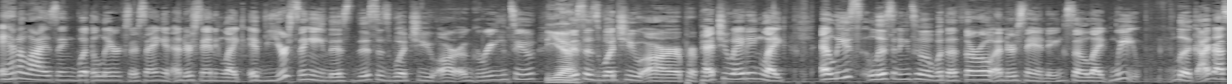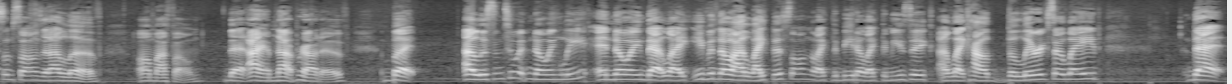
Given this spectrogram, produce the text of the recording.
analyzing what the lyrics are saying and understanding like if you're singing this, this is what you are agreeing to. Yeah. This is what you are perpetuating. Like at least listening to it with a thorough understanding. So like we look, I got some songs that I love on my phone that I am not proud of, but I listen to it knowingly and knowing that like even though I like this song, I like the beat, I like the music, I like how the lyrics are laid, that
